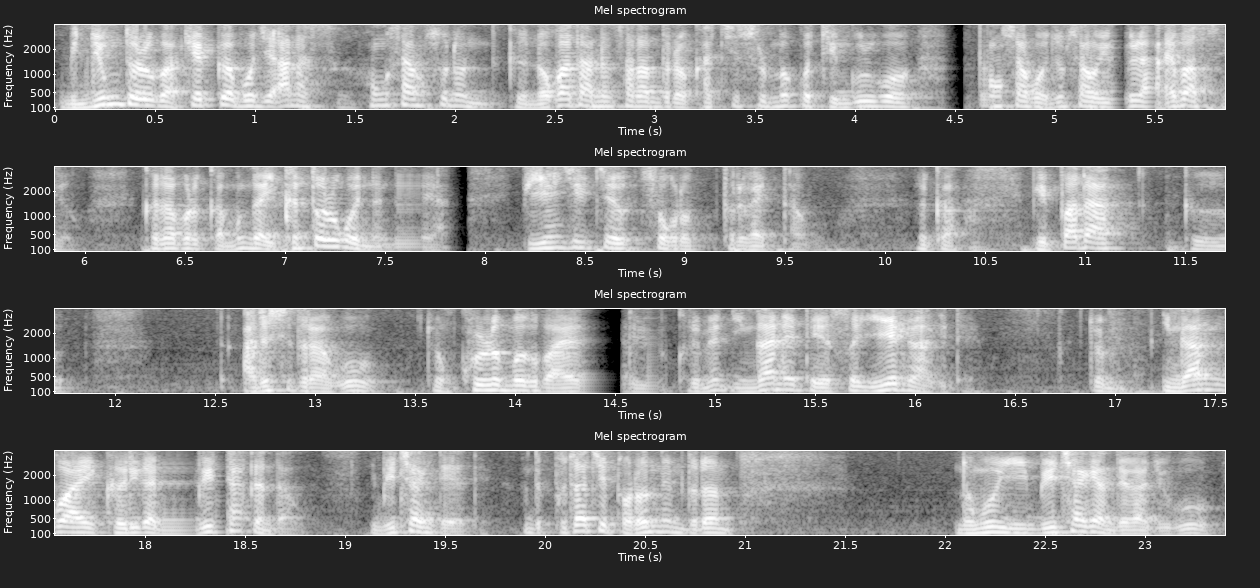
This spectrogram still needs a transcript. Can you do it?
민중들과 겪어보지 않았어. 홍상수는 그 노가다는 사람들하고 같이 술 먹고 뒹굴고 똥 싸고 오줌 싸고 이걸 안 해봤어요. 그러다 보니까 뭔가 겉돌고 있는 거야. 비현실적 속으로 들어가 있다고. 그러니까 밑바닥 그 아저씨들하고 좀 굴러 먹어 봐야 돼요. 그러면 인간에 대해서 이해를 하게 돼요. 좀 인간과의 거리가 밀착된다고. 밀착이 돼야 돼. 근데 부잣집 도련님들은 너무 이 밀착이 안 돼가지고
